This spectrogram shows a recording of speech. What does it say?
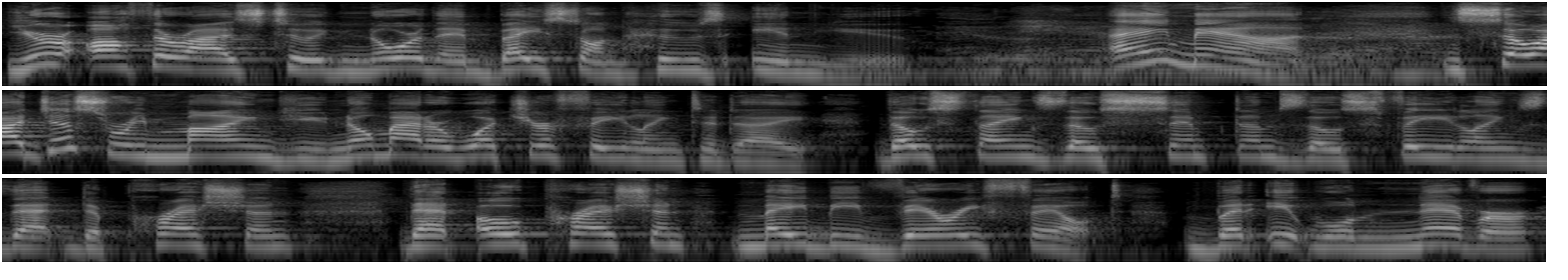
You're authorized to ignore them based on who's in you. Amen. And so I just remind you no matter what you're feeling today, those things, those symptoms, those feelings, that depression, that oppression may be very felt, but it will never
